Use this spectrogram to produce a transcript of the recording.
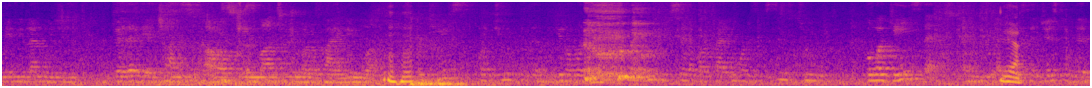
many languages, the better their chances are of being multilingual or bilingual. But you, what you, you know, what you said about bilingualism seems to go against that, and you're suggesting that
